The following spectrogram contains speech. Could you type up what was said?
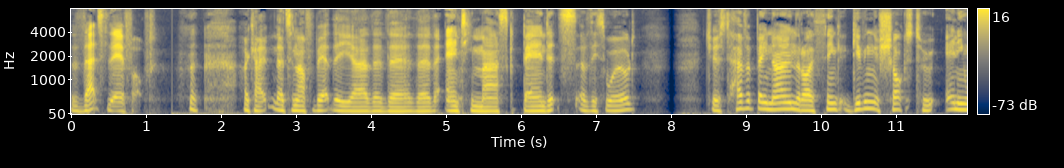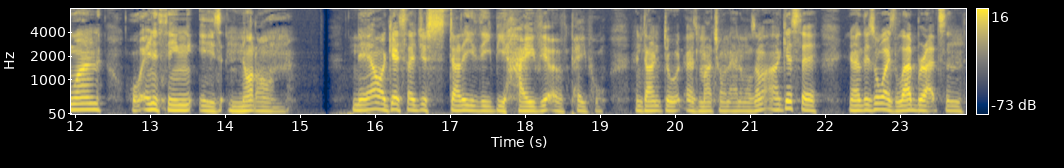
that's their fault. okay, that's enough about the, uh, the, the, the, the anti mask bandits of this world. Just have it be known that I think giving shocks to anyone or anything is not on. Now, I guess they just study the behavior of people and don't do it as much on animals. I guess they you know, there's always lab rats and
